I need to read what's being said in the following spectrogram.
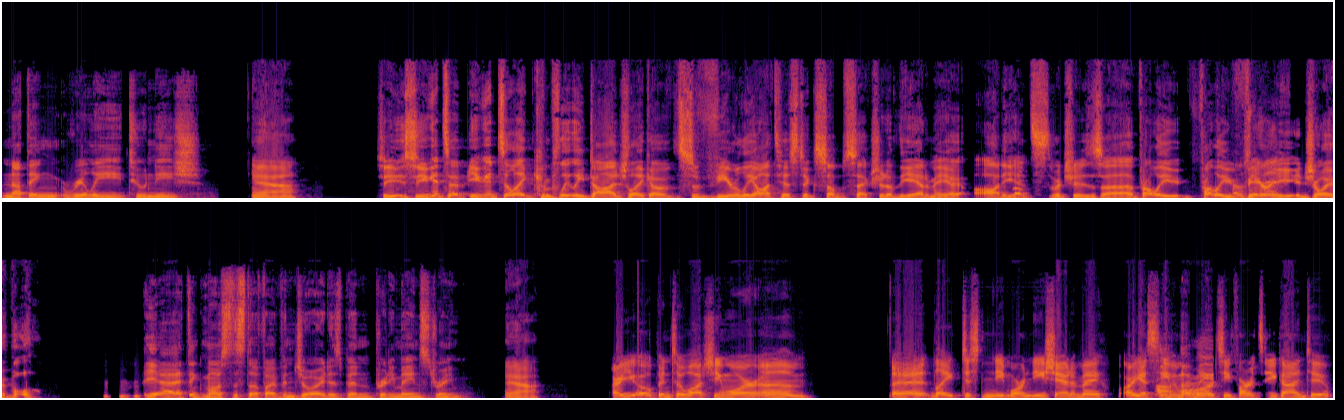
nothing really too niche. Yeah. So you so you get to you get to like completely dodge like a severely autistic subsection of the anime audience, which is uh probably probably Most of very enjoyable. Yeah, I think most of the stuff I've enjoyed has been pretty mainstream. Yeah. Are you open to watching more, um, uh, like just ne- more niche anime? I guess Uh, even I more mean- artsy fartsy kind too.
